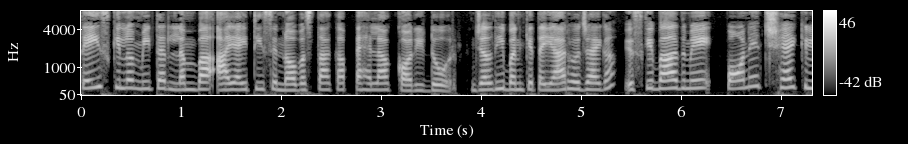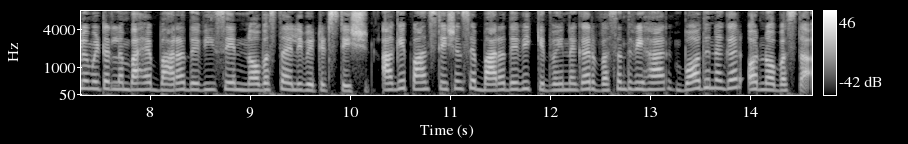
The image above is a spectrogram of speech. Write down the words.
तेईस किलोमीटर लंबा आईआईटी से नौबस्ता का पहला कॉरिडोर जल्द ही बन के तैयार हो जाएगा। इसके बाद में पौने छह किलोमीटर लंबा है बारह देवी से नौबस्ता एलिवेटेड स्टेशन। आगे पाँच स्टेशन से बारह देवी किदवई नगर वसंत विहार बौद्ध नगर और नौबस्ता।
